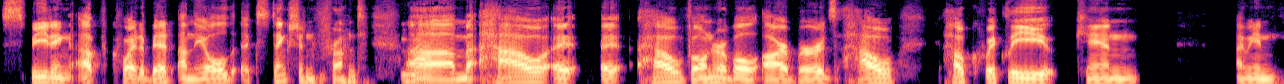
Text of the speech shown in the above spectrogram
speeding up quite a bit on the old extinction front. Mm-hmm. Um, how uh, uh, how vulnerable are birds? How how quickly can I mean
